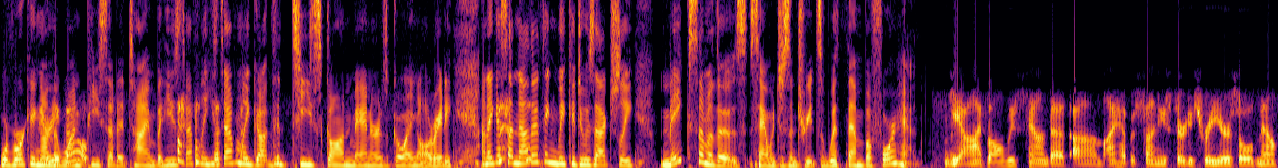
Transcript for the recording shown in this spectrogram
we're working there on the one piece at a time. But he's definitely he's definitely got the tea scone manners going already. And I guess another thing we could do is actually make some of those sandwiches and treats with them beforehand. Yeah, I've always found that um, I have a son. He's 33 years old now,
